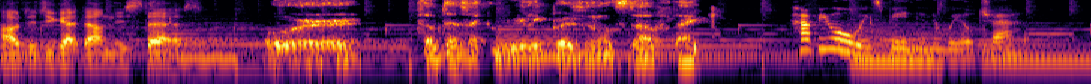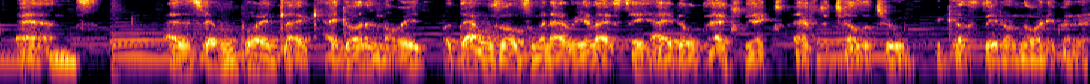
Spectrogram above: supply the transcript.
how did you get down these stairs? Or sometimes like really personal stuff like Have you always been in a wheelchair? And at a certain point, like I got annoyed, but that was also when I realized, hey, I don't actually have to tell the truth because they don't know any better.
